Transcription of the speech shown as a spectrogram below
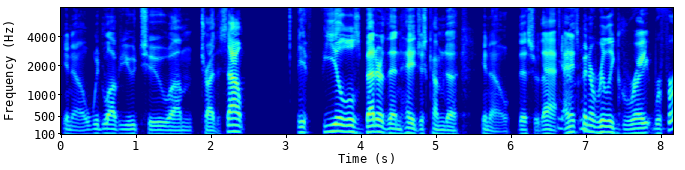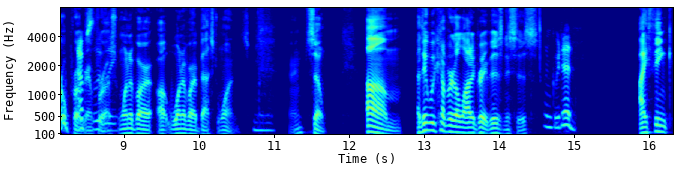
you know, we'd love you to um, try this out. it feels better than hey, just come to you know this or that. And it's been a really great referral program for us. One of our uh, one of our best ones. Mhm. Okay? So, um, I think we covered a lot of great businesses. I think we did. I think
